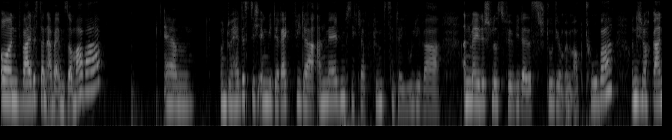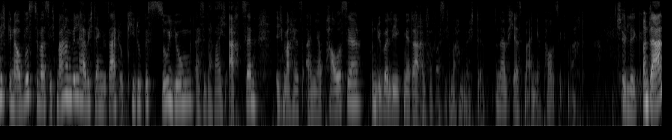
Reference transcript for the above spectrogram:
Und weil das dann aber im Sommer war, ähm, und du hättest dich irgendwie direkt wieder anmelden müssen. Ich glaube, 15. Juli war Anmeldeschluss für wieder das Studium im Oktober. Und ich noch gar nicht genau wusste, was ich machen will, habe ich dann gesagt, okay, du bist so jung, also da war ich 18, ich mache jetzt ein Jahr Pause und überlege mir da einfach, was ich machen möchte. Und da habe ich erstmal ein Jahr Pause gemacht. Chillig. Und dann,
